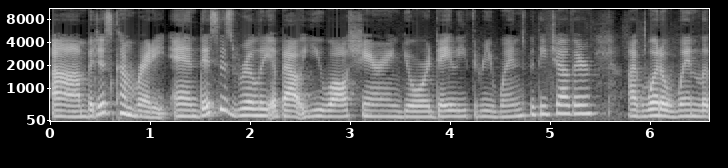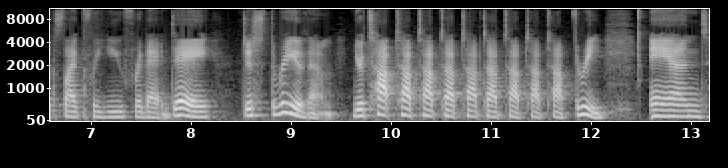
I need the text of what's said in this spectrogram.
Um, but just come ready. And this is really about you all sharing your daily three wins with each other, like what a win looks like for you for that day. Just three of them, your top, top, top, top, top, top, top, top, top three. And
